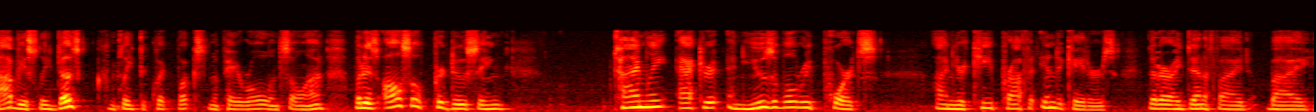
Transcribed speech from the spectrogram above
obviously does complete the QuickBooks and the payroll and so on, but is also producing timely, accurate, and usable reports on your key profit indicators that are identified by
